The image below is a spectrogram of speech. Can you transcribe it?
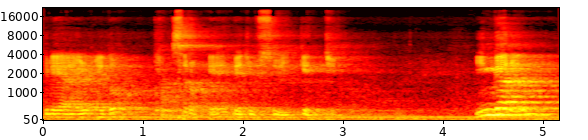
그래야 열매도 탐스럽게 맺을 수 있겠죠. 인간은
